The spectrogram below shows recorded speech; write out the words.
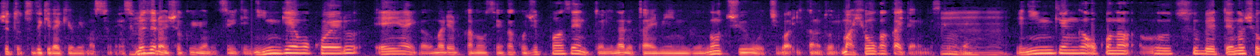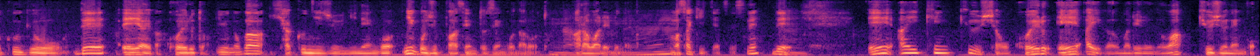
ちょっと続きだけ読みますとね、それぞれの職業について人間を超える AI が生まれる可能性が50%になるタイミングの中央値は以下の通り。まあ表が書いてあるんですけどうんうん人間が行うすべての職業で AI が超えるというのが122年後に50%前後だろうと現れるのが。まあさっき言ったやつですね。で、うん AI 研究者を超える AI が生まれるのは90年後。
